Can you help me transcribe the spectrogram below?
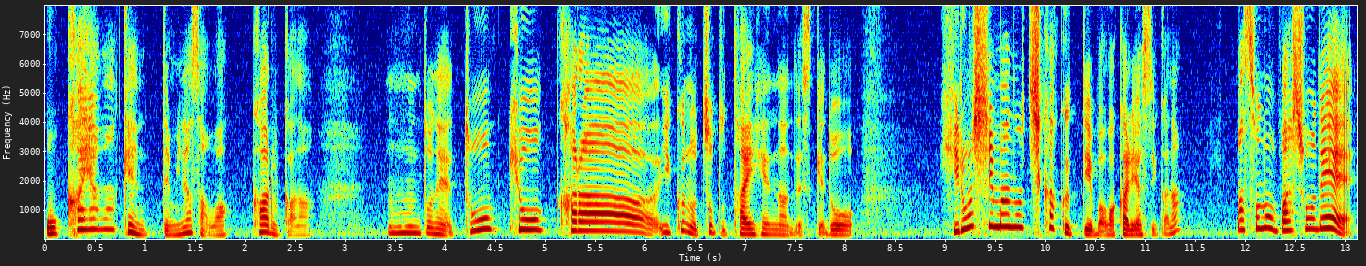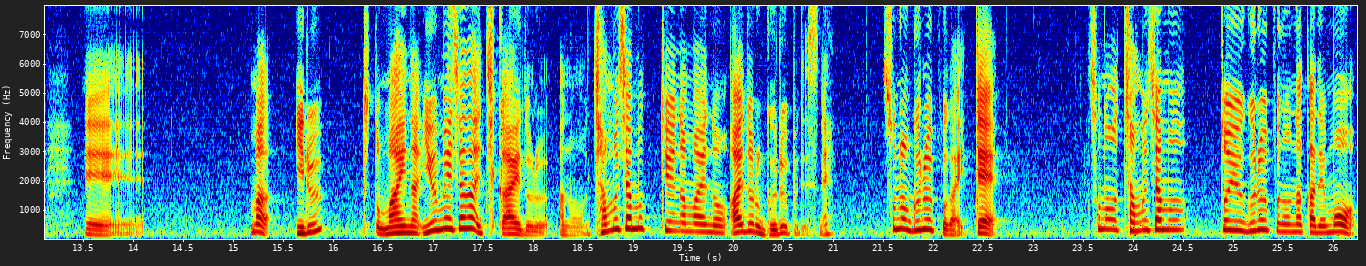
岡山県って皆さんわかるかな？うんとね東京から行くのちょっと大変なんですけど広島の近くって言えば分かりやすいかな、まあ、その場所で、えー、まあいる？ちょっとマイナー有名じゃない地下アイドルあのチャムジャムっていう名前のアイドルグループですね。そのグループがいてそのチャムジャムというグループの中でも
